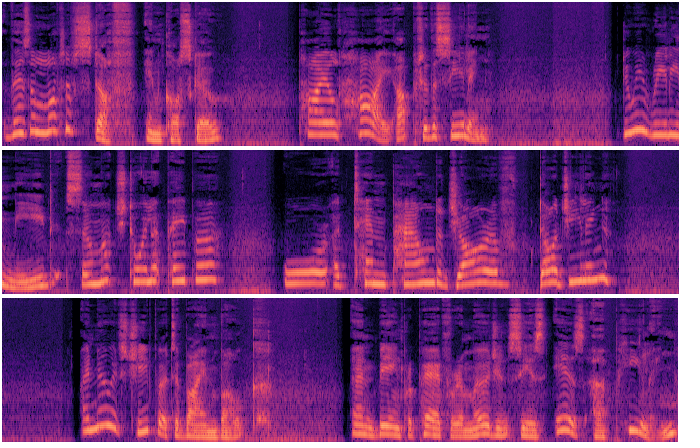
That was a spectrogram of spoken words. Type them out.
There's a lot of stuff in Costco, piled high up to the ceiling. Do we really need so much toilet paper? Or a £10 jar of Darjeeling? I know it's cheaper to buy in bulk, and being prepared for emergencies is appealing.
